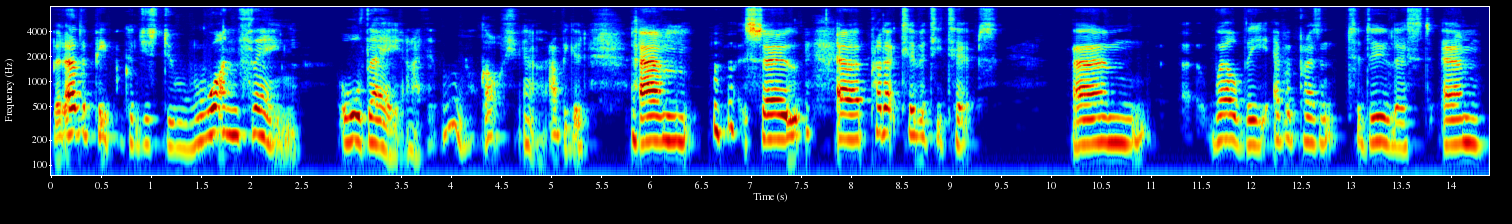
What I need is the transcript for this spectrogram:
but other people can just do one thing all day, and I think, oh gosh, you know, that'd be good. Um, so, uh, productivity tips. Um, well, the ever-present to-do list. Um,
